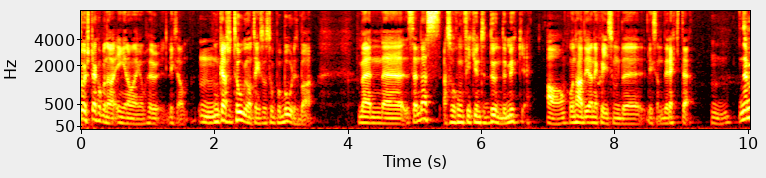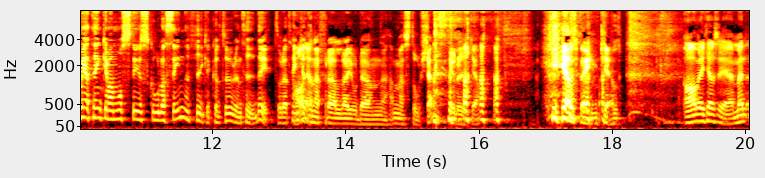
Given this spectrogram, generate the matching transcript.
första koppen har jag ingen aning om hur liksom. Hon kanske tog någonting som stod på bordet bara. Men eh, sen dess, alltså hon fick ju inte dundermycket. Ja. Hon hade ju energi som det, liksom, det räckte. Nej men jag tänker man måste ju skolas in i fikakulturen tidigt. Och jag tänker Ja, att ja. dina föräldrar gjorde en, men, stor tjänst till Ulrika. Helt enkelt. Ja men det kanske det är. Men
